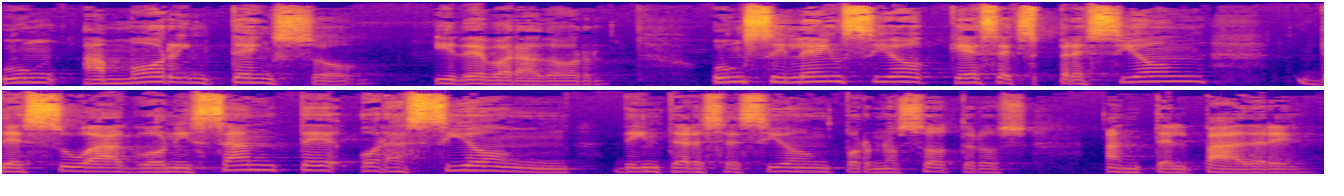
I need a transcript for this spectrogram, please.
un amor intenso y devorador, un silencio que es expresión de su agonizante oración de intercesión por nosotros ante el Padre.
